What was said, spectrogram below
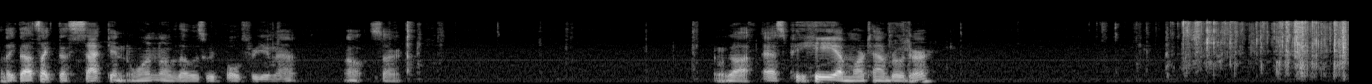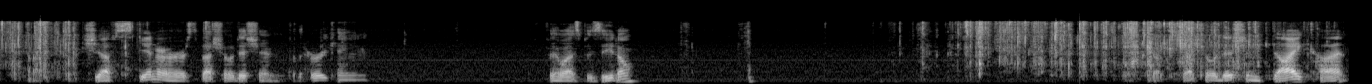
I think that's like the second one of those we pulled for you, Matt. Oh, sorry. And we got SP of Martin Brodeur. Jeff Skinner special edition for the Hurricane. Phil Esposito. Got special edition die cut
